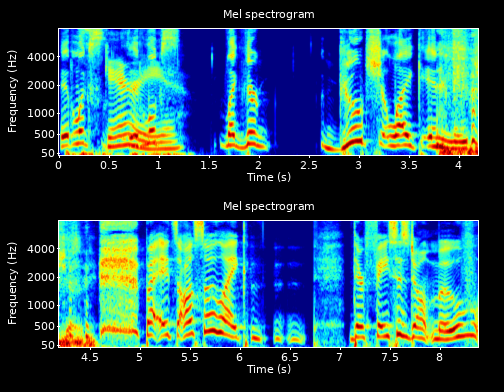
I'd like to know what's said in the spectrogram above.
It looks Scary. It looks like they're gooch like in nature. But it's also like their faces don't move.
